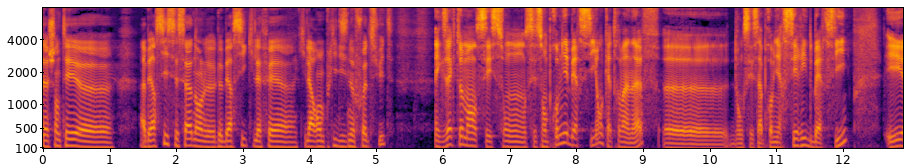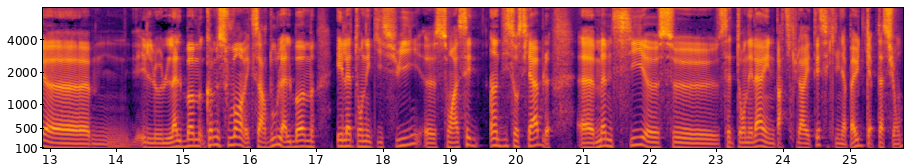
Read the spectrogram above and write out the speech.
a, chantés euh, à Bercy, c'est ça, dans le, Bercy qu'il a fait, euh, qu'il a rempli 19 fois de suite? Exactement, c'est son, c'est son premier Bercy en 89, euh, donc c'est sa première série de Bercy. Et, euh, le- l'album, comme souvent avec Sardou, l'album et la tournée qui suit euh, sont assez indissociables, euh, même si euh, ce, cette tournée-là a une particularité, c'est qu'il n'y a pas eu de captation.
